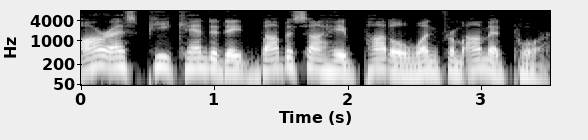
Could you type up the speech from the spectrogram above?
RSP candidate Babasaheb Patil won from Ahmedpur.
